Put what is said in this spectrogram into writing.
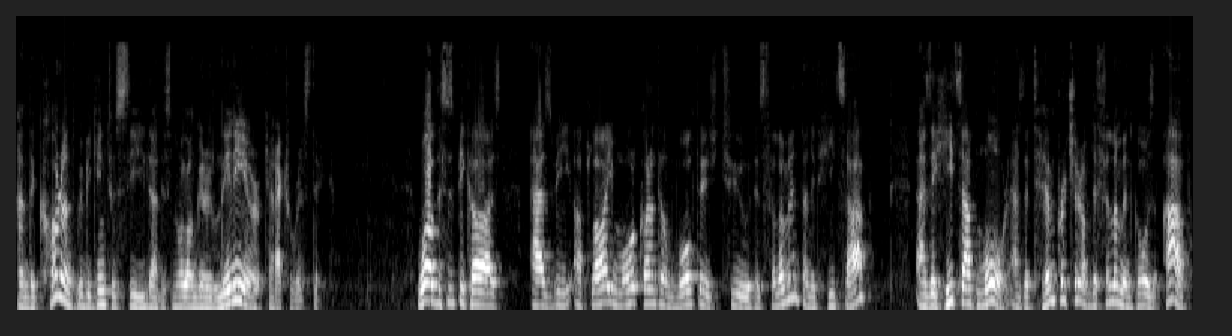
and the current, we begin to see that it's no longer a linear characteristic. Well, this is because as we apply more current and voltage to this filament and it heats up, as it heats up more, as the temperature of the filament goes up,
